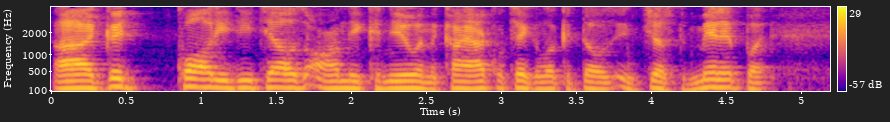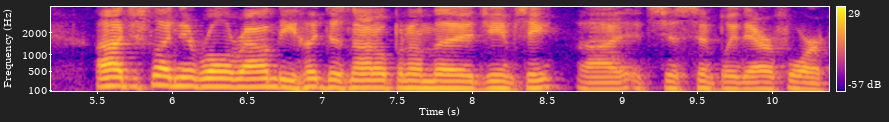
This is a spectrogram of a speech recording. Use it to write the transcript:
good quality details on the canoe and the kayak. We'll take a look at those in just a minute, but Uh, just letting it roll around. The hood does not open on the GMC. Uh, it's just simply there for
